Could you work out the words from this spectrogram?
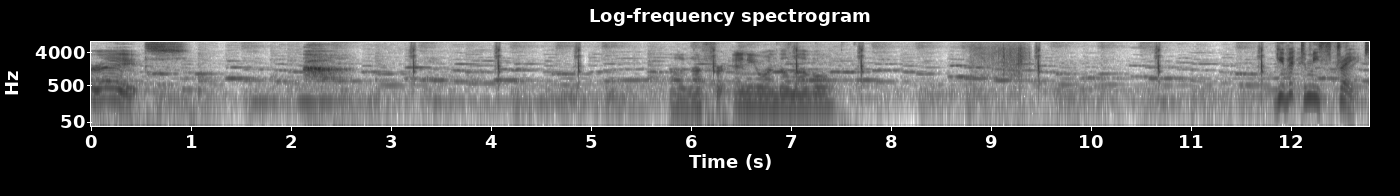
All right. Not enough for anyone to level. Give it to me straight.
